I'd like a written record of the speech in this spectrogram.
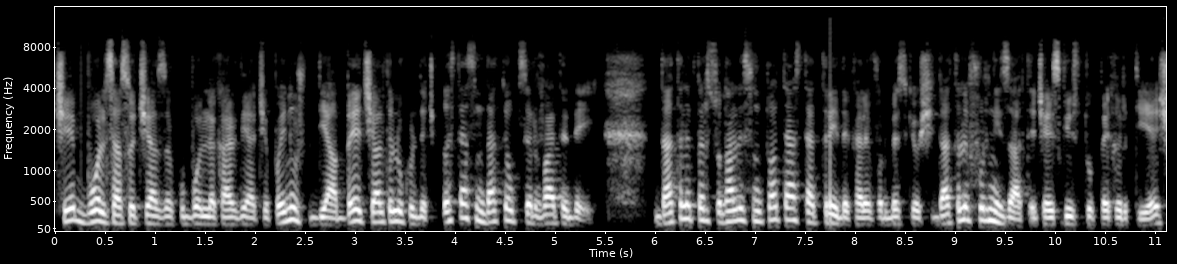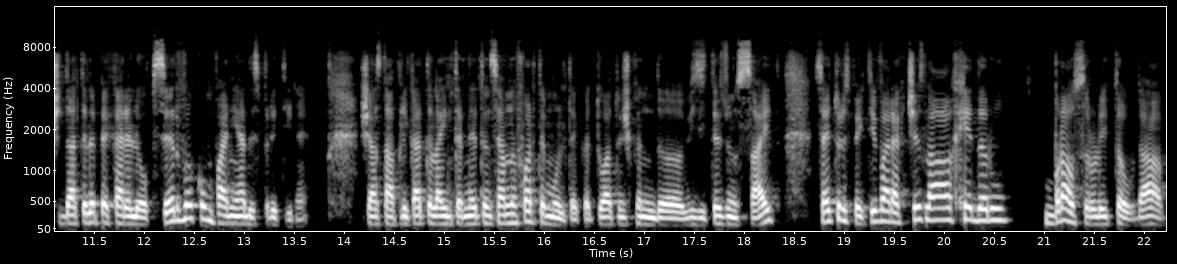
ce boli se asociază cu bolile cardiace? Păi nu știu, diabet și alte lucruri. Deci astea sunt date observate de ei. Datele personale sunt toate astea trei de care vorbesc eu și datele furnizate, ce ai scris tu pe hârtie și datele pe care le observă compania despre tine. Și asta aplicată la internet înseamnă foarte multe, că tu atunci când uh, vizitezi un site, site-ul respectiv are acces la header-ul browserului tău, da?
